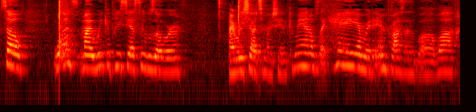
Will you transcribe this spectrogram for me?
So once my week of PCS leave was over, I reached out to my chain of command. I was like, hey, I'm ready to in process, blah, blah, blah.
